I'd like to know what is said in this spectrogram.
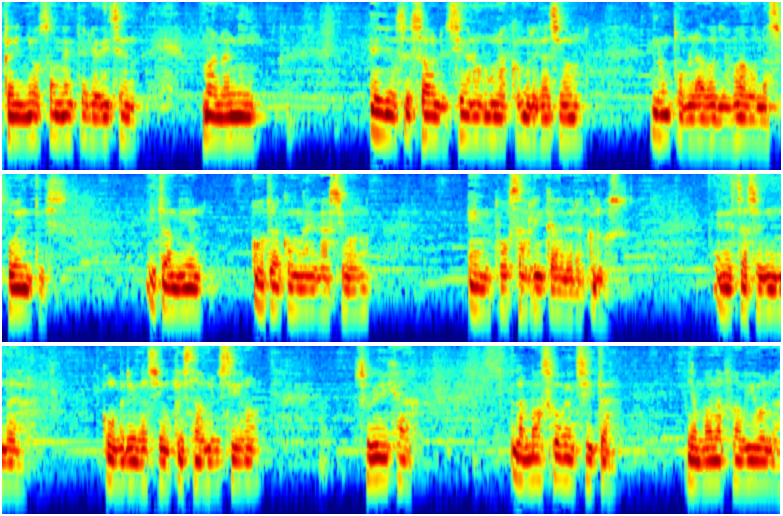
cariñosamente le dicen Mananí, ellos establecieron una congregación en un poblado llamado Las Fuentes y también otra congregación en Poza Rica, Veracruz. En esta segunda congregación que establecieron, su hija, la más jovencita, llamada Fabiola,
